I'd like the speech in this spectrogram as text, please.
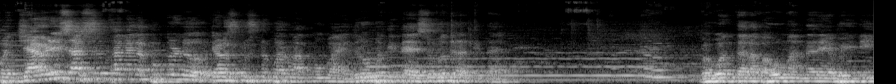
पण ज्यावेळेस अश्वत्थाम्याला पकडलं त्यावेळेस कृष्ण परमात्मा उभा आहे. द्रौपदीत आहे सुभद्रा तिथं आहे. भगवंताला भाऊ मानणाऱ्या बहिणी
